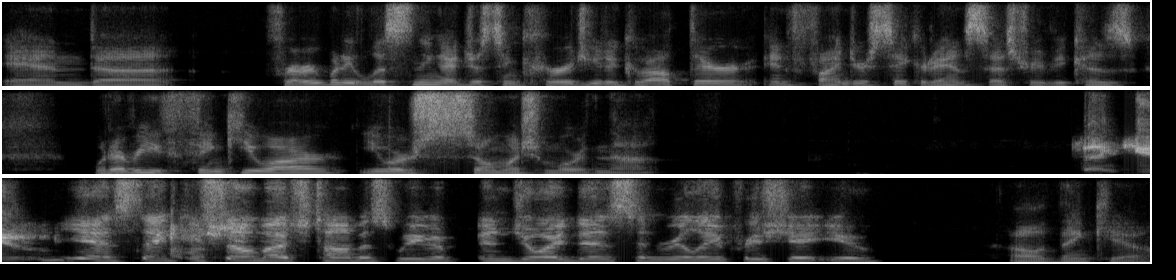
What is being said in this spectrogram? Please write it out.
And uh, for everybody listening i just encourage you to go out there and find your sacred ancestry because whatever you think you are you are so much more than that Thank you. Yes, thank you so much, Thomas. We've enjoyed this and really appreciate you. oh thank you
